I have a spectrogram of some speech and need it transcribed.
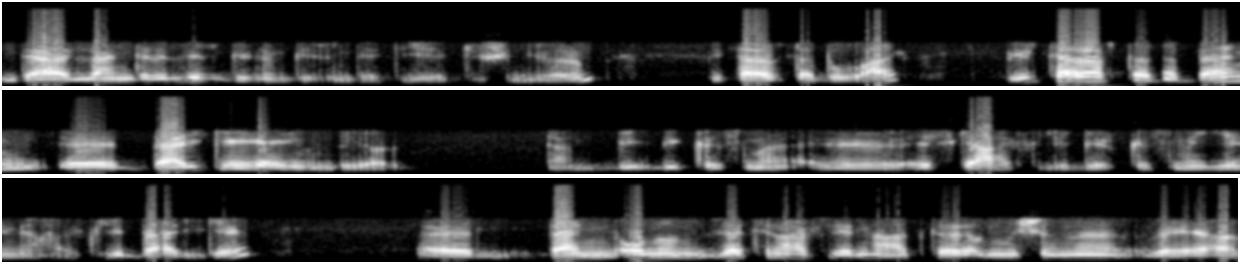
değerlendirilir günün birinde diye düşünüyorum. Bir tarafta bu var. Bir tarafta da ben e, belge yayınlıyorum. Yani bir, bir kısmı e, eski harfli, bir kısmı yeni harfli belge. E, ben onun Latin harflerine aktarılmışını veya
